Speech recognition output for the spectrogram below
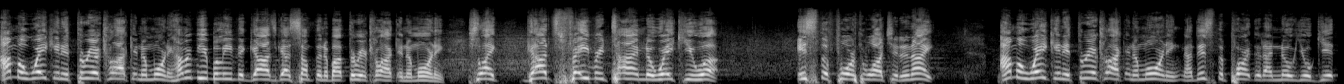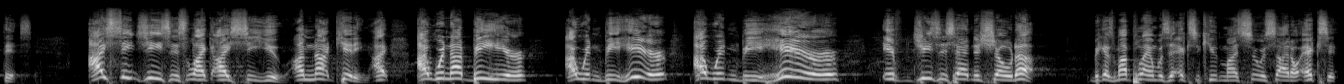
I'm awakened at three o'clock in the morning. How many of you believe that God's got something about three o'clock in the morning? It's like God's favorite time to wake you up. It's the fourth watch of the night. I'm awakened at three o'clock in the morning. Now, this is the part that I know you'll get this. I see Jesus like I see you. I'm not kidding. I, I would not be here. I wouldn't be here. I wouldn't be here if Jesus hadn't showed up because my plan was to execute my suicidal exit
